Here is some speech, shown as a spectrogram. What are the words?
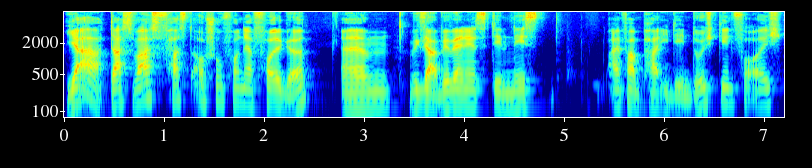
Ja, das war es fast auch schon von der Folge. Ähm, wie gesagt, wir werden jetzt demnächst einfach ein paar Ideen durchgehen für euch.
